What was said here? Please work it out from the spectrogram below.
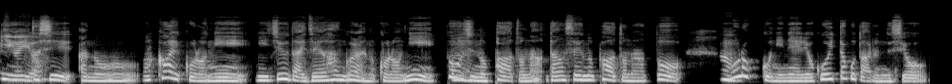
いいよいいよ。私、あの、若い頃に、20代前半ぐらいの頃に、当時のパートナー、男性のパートナーと、うんモロッコにね、旅行行ったことあるんですよ。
